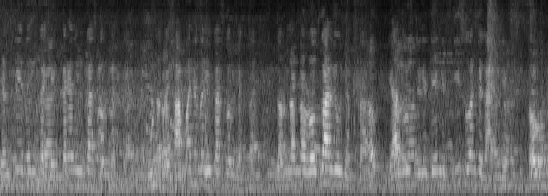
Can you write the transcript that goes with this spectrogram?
जनतेचा विकास शेतकऱ्याचा विकास करू शकतात. पूर्ण सामान्याचा विकास करू शकतात. तरुणांना रोजगार देऊ शकतात. या दृष्टीने त्यांनी तीस वर्ष घातले. हो.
